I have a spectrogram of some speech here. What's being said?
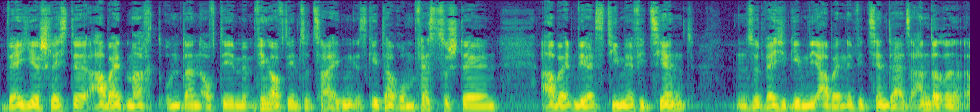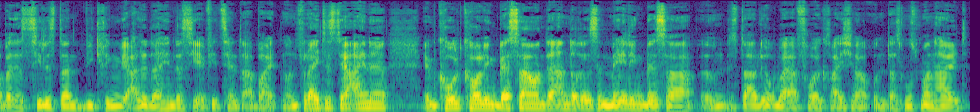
wer hier schlechte Arbeit macht und dann auf den, mit dem Finger auf den zu zeigen. Es geht darum, festzustellen, arbeiten wir als Team effizient. Und es wird welche geben, die arbeiten effizienter als andere, aber das Ziel ist dann, wie kriegen wir alle dahin, dass sie effizient arbeiten. Und vielleicht ist der eine im Cold Calling besser und der andere ist im Mailing besser und ist darüber erfolgreicher. Und das muss man halt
